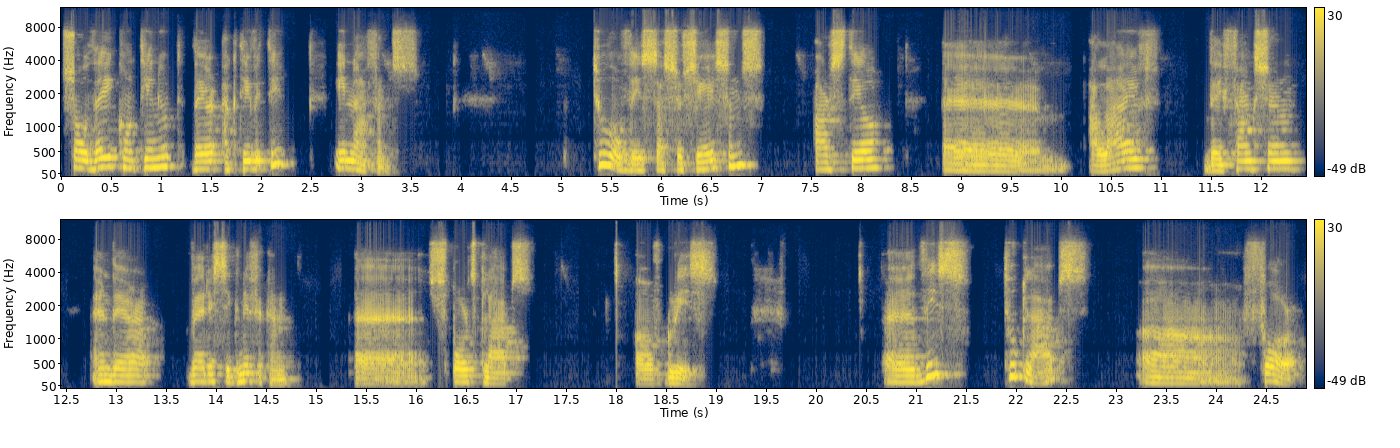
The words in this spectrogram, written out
So they continued their activity in Athens. Two of these associations are still uh, alive, they function, and they are very significant uh, sports clubs of Greece. Uh, these two clubs, uh, four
